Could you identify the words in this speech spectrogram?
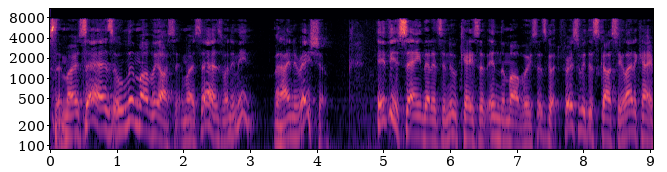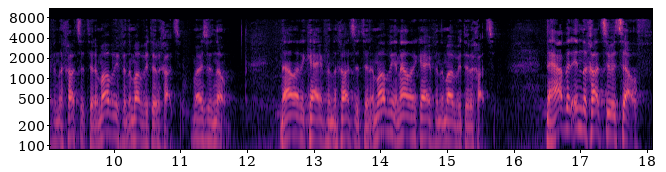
So the Gemara says, Ulimavli aser. The Gemara says, what do you mean? Resha. If you're saying that it's a new case of in the Mavi, he says, good. First we discuss, allowed to carry from the Chatzah to the Mavi, from the Mavi to the Chatzah. Gemara says, no. Now allowed to carry from the Chatzah to the Mavi, and now allowed to carry from the Mavi to the Chatzah. Now how about in the Chatzah itself?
